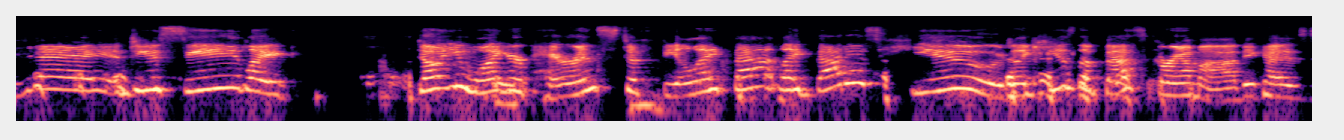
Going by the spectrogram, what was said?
Yay. Do you see, like, don't you want your parents to feel like that? Like, that is huge. Like, she is the best grandma because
